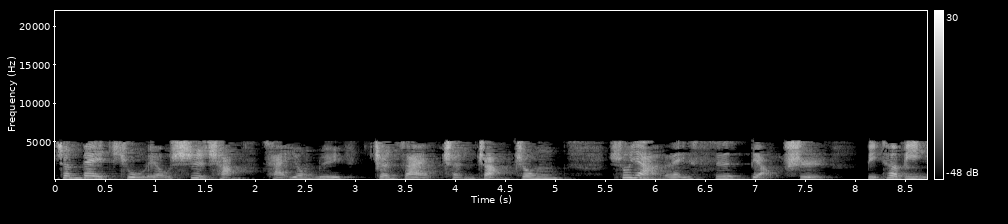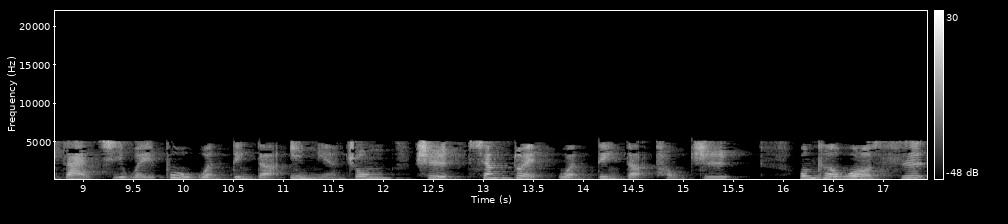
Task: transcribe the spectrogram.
正被主流市场采用率正在成长中。舒亚雷斯表示，比特币在极为不稳定的一年中是相对稳定的投资。温克沃斯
